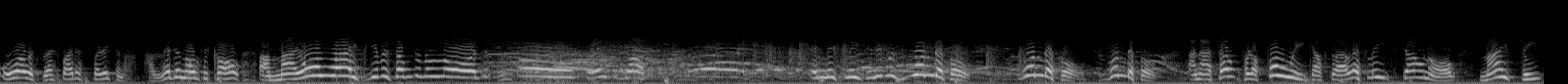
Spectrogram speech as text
Oh, I was blessed by the Spirit, and I, I led an altar call, and my own wife gave herself to the Lord. Oh, praise God. In this meeting, it was wonderful, wonderful, wonderful. And I felt for a full week after I left Leeds Town Hall, my feet,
